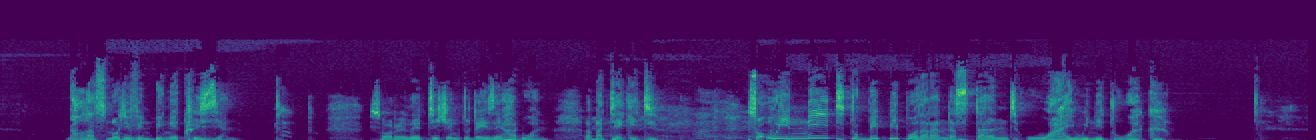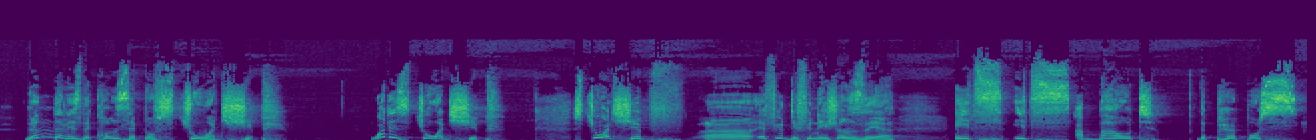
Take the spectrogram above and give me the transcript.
Now, that's not even being a Christian. Sorry, the teaching today is a hard one, uh, but take it. So, we need to be people that understand why we need to work. Then there is the concept of stewardship. What is stewardship? Stewardship uh, a few definitions there It's, it's about the purpose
